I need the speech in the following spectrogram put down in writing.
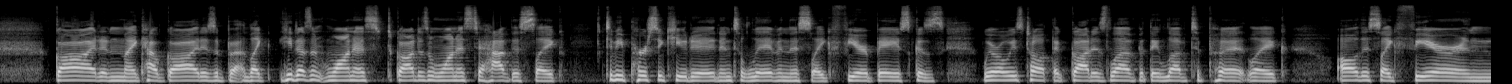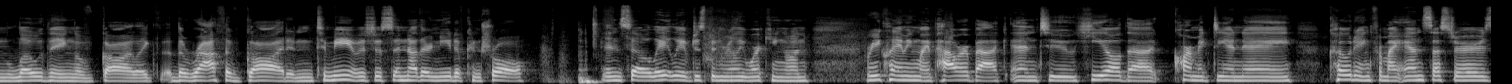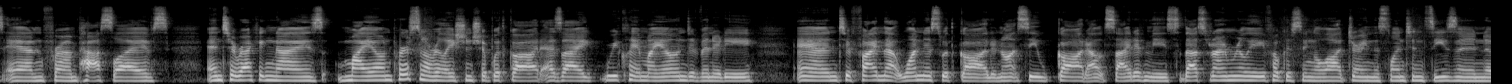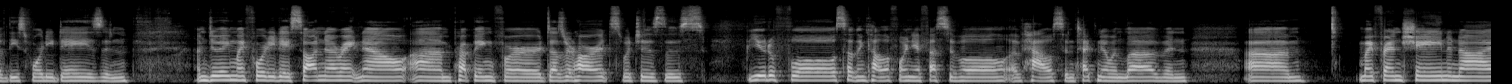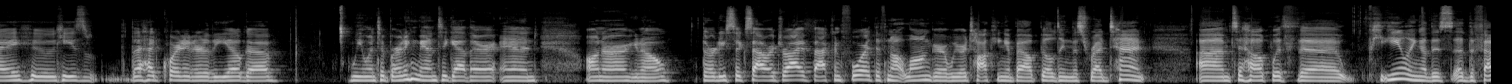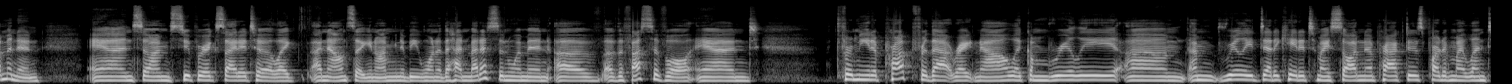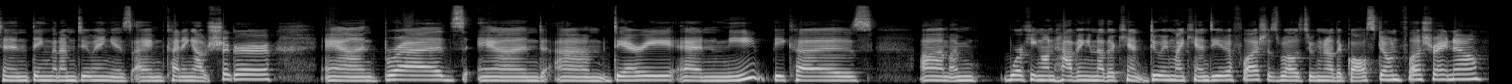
God and like how God is about. Like He doesn't want us. God doesn't want us to have this like to be persecuted and to live in this like fear base because we are always taught that God is love, but they love to put like all this like fear and loathing of God, like the wrath of God. And to me, it was just another need of control. And so lately, I've just been really working on reclaiming my power back and to heal that karmic DNA coding from my ancestors and from past lives and to recognize my own personal relationship with God as I reclaim my own divinity and to find that oneness with God and not see God outside of me. So that's what I'm really focusing a lot during this Lenten season of these 40 days. And I'm doing my 40 day sauna right now, um, prepping for Desert Hearts, which is this beautiful Southern California festival of house and techno and love. And um, my friend Shane and I, who he's the head coordinator of the yoga, we went to Burning Man together and on our, you know, 36 hour drive back and forth, if not longer, we were talking about building this red tent um, to help with the healing of this of the feminine. And so I'm super excited to like announce that, you know, I'm going to be one of the head medicine women of, of the festival. And for me to prep for that right now. Like I'm really, um, I'm really dedicated to my sadhana practice. Part of my Lenten thing that I'm doing is I'm cutting out sugar and breads and um, dairy and meat because um, I'm working on having another can doing my candida flush as well as doing another gallstone flush right now.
